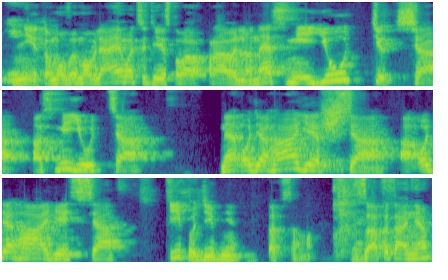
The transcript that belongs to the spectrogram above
Ні, тому вимовляємо ці дієслова правильно. Не сміються, а сміються. Не одягаєшся, а одягаєшся. І подібні так само. Запитання.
